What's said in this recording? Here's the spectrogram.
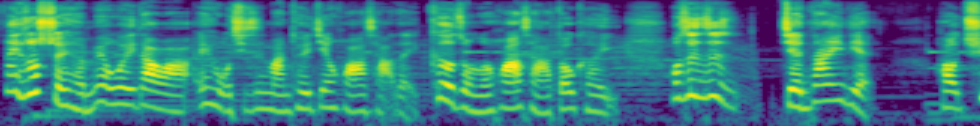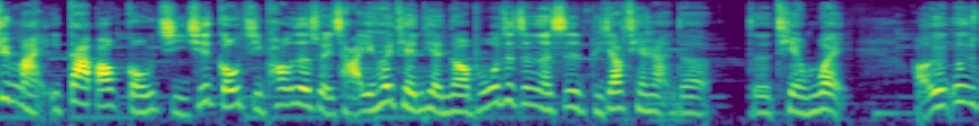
那你说水很没有味道啊？诶，我其实蛮推荐花茶的，各种的花茶都可以，或甚至简单一点，好去买一大包枸杞，其实枸杞泡热水茶也会甜甜的，不过这真的是比较天然的的甜味，好又又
